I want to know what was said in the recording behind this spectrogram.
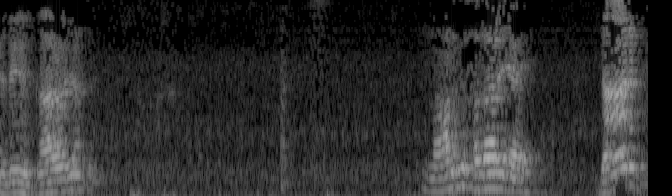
ਇਹਦੇ ਕਾਰ ਹੋ ਜਾਂਦਾ। ਨਾਨਕ ਸਦਾ ਰਜਾਏ। ਨਾਨਕ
